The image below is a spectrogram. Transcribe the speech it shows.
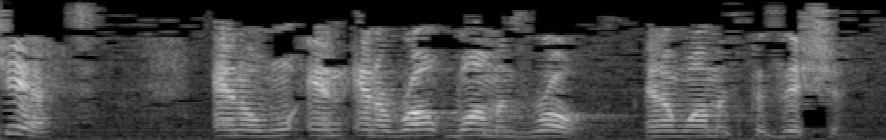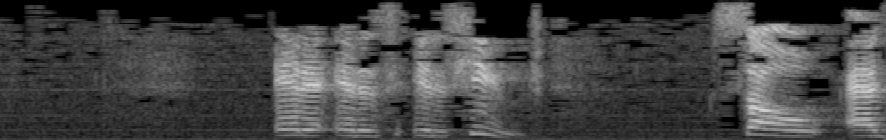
shift in a, in, in a woman's role, in a woman's position. It, it, is, it is huge. So as,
